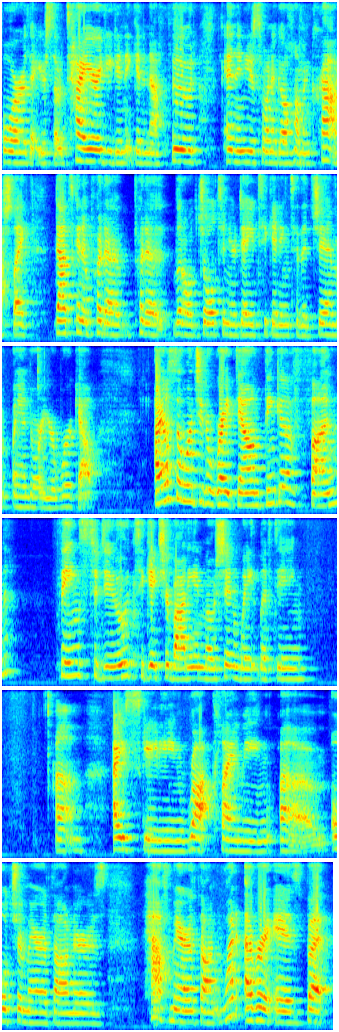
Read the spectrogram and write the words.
or that you're so tired you didn't get enough food, and then you just want to go home and crash, like that's going to put a put a little jolt in your day to getting to the gym and or your workout. I also want you to write down, think of fun things to do to get your body in motion weightlifting um, ice skating rock climbing um, ultra marathoners half marathon whatever it is but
